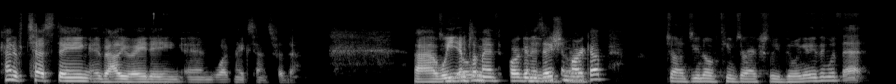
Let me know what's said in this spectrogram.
kind of testing, evaluating, and what makes sense for them. Uh, we you know if implement organization are- markup. John, do you know if teams are actually doing anything with that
